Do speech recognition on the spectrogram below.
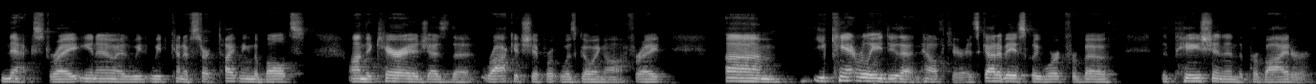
next, right? You know, and we'd, we'd kind of start tightening the bolts on the carriage as the rocket ship was going off, right? Um, you can't really do that in healthcare. It's got to basically work for both the patient and the provider.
